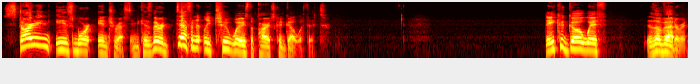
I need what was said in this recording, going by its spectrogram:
Starting is more interesting because there are definitely two ways the Pirates could go with it. They could go with the veteran.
